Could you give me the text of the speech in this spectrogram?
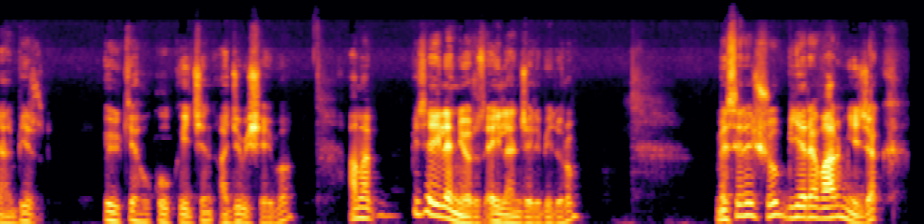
Yani bir ülke hukuku için acı bir şey bu. Ama biz eğleniyoruz. Eğlenceli bir durum. Mesele şu bir yere varmayacak.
